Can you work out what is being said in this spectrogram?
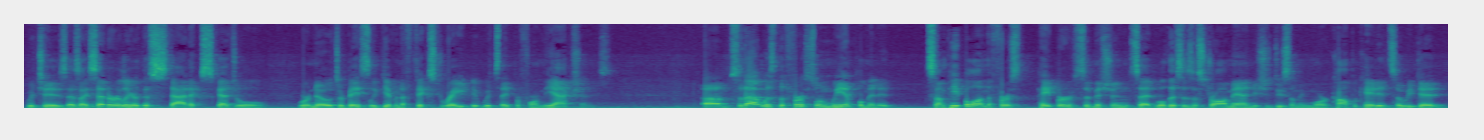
which is, as I said earlier, the static schedule where nodes are basically given a fixed rate at which they perform the actions. Um, so that was the first one we implemented. Some people on the first paper submission said, well, this is a straw man. You should do something more complicated. So we did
